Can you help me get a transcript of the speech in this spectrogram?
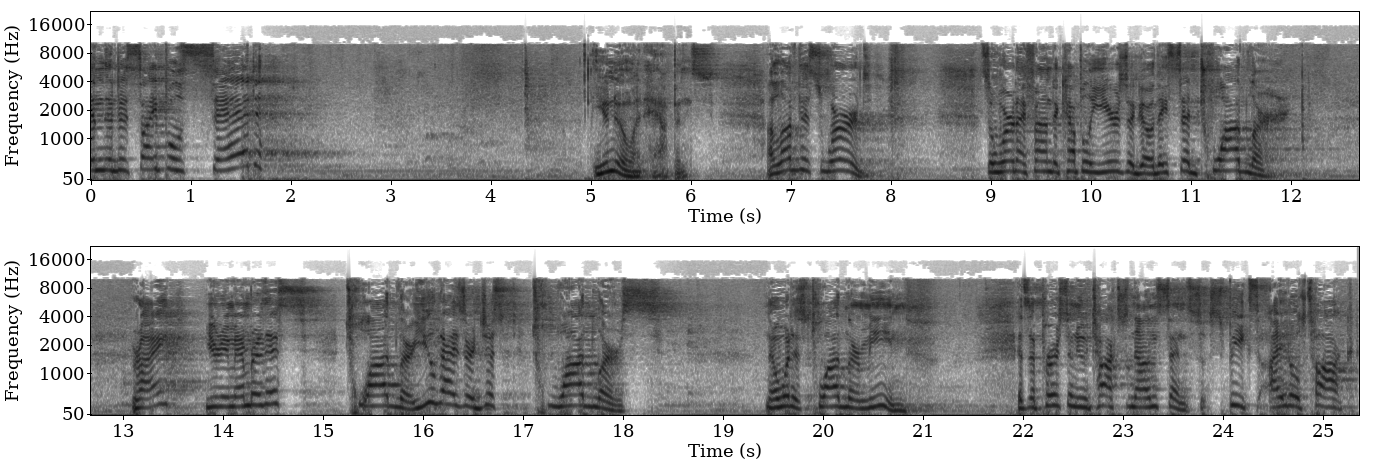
And the disciples said, You know what happens. I love this word. It's a word I found a couple of years ago. They said twaddler. Right? You remember this? Twaddler. You guys are just twaddlers. Now, what does twaddler mean? It's a person who talks nonsense, speaks idle talk.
